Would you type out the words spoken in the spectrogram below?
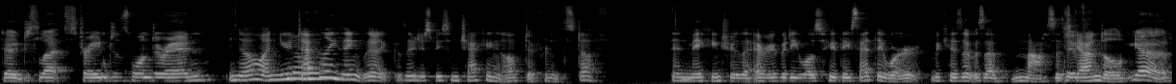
don't just let strangers wander in. No, and you No. definitely think that there'd just be some checking of different stuff and making sure that everybody was who they said they were because it was a massive They've- scandal. Yeah.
